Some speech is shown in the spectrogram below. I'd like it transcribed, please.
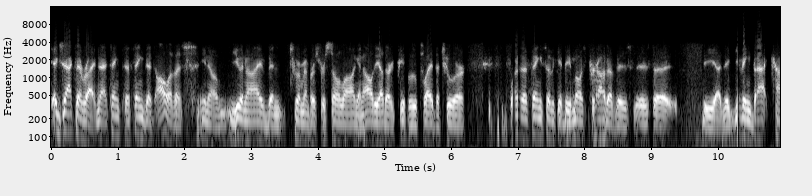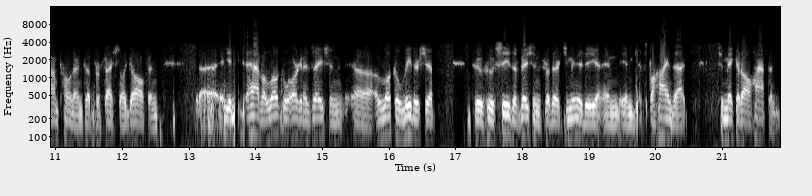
Exactly right, and I think the thing that all of us, you know, you and I have been tour members for so long, and all the other people who play the tour. One of the things that we could be most proud of is is the the uh, the giving back component of professional golf, and uh, and you need to have a local organization, uh, a local leadership, who who sees a vision for their community and and gets behind that to make it all happen.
